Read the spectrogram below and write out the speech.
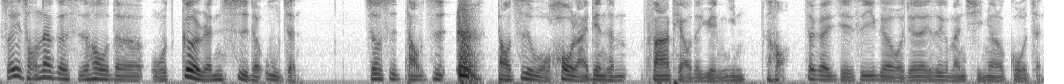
所以从那个时候的我个人式的误诊。就是导致 导致我后来变成发条的原因，哦，这个也是一个我觉得也是一个蛮奇妙的过程。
